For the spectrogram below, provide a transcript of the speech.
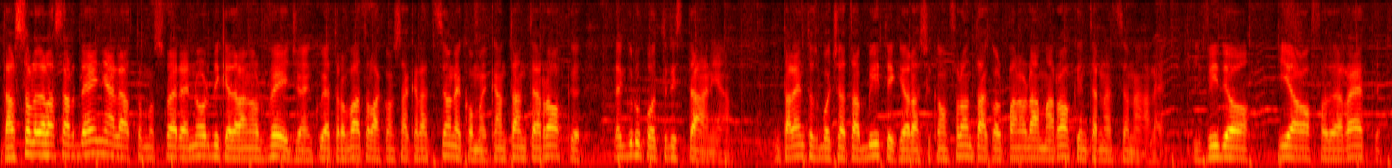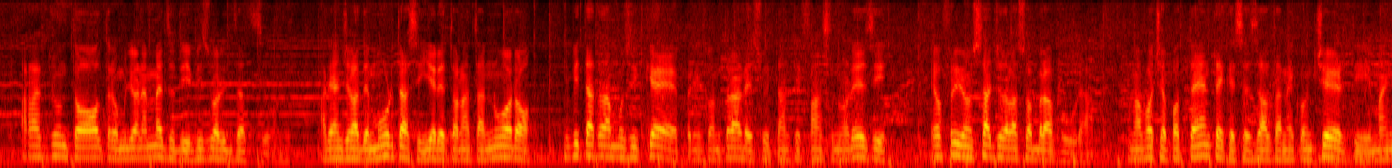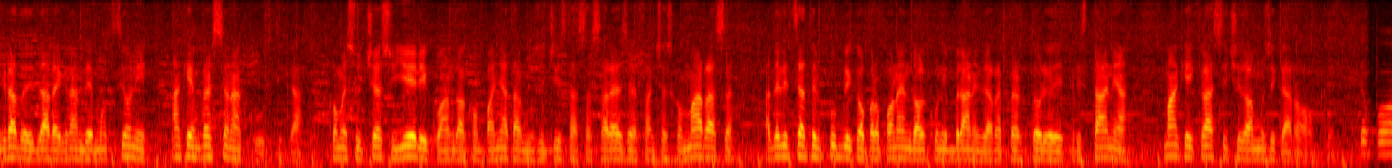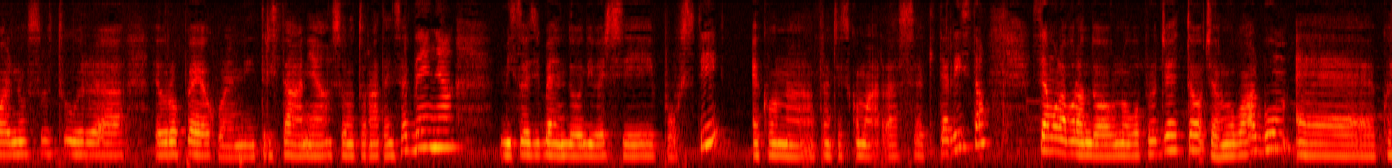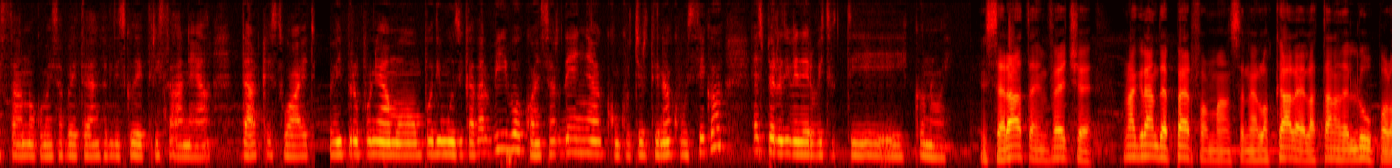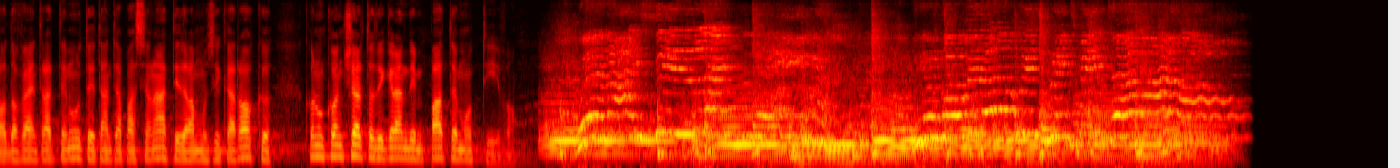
Dal sole della Sardegna alle atmosfere nordiche della Norvegia, in cui ha trovato la consacrazione come cantante rock del gruppo Tristania, un talento sbocciato a beat che ora si confronta col panorama rock internazionale. Il video Year of the Red ha raggiunto oltre un milione e mezzo di visualizzazioni. Ariangela De Murtas ieri è tornata a Nuoro, invitata da Musiché per incontrare i suoi tanti fans nuoresi e offrire un saggio della sua bravura. Una voce potente che si esalta nei concerti, ma in grado di dare grandi emozioni anche in versione acustica, come è successo ieri quando, accompagnata al musicista sassarese Francesco Marras, ha deliziato il pubblico proponendo alcuni brani del repertorio di Tristania, ma anche i classici della musica rock. Dopo il nostro tour eh, europeo con Tristania sono tornata in Sardegna, mi sto esibendo in diversi posti e con eh, Francesco Marras, chitarrista. Stiamo lavorando a un nuovo progetto, cioè un nuovo album e quest'anno, come sapete, anche il disco di Tristania, Darkest White. Vi proponiamo un po' di musica dal vivo qua in Sardegna con concerti in acustico e spero di vedervi tutti con noi. In serata invece una grande performance nel locale La Tana del Lupolo dove ha intrattenuto i tanti appassionati della musica rock con un concerto di grande impatto emotivo.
